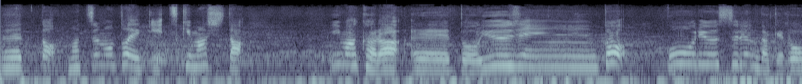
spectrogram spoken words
えーっと松本駅着きました。今から、えーっと友人と合流するんだけど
